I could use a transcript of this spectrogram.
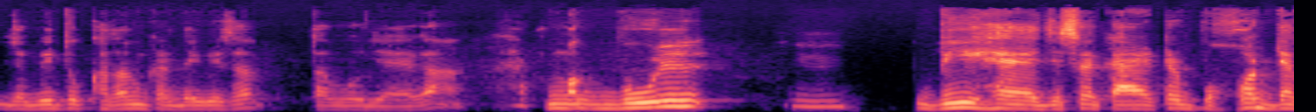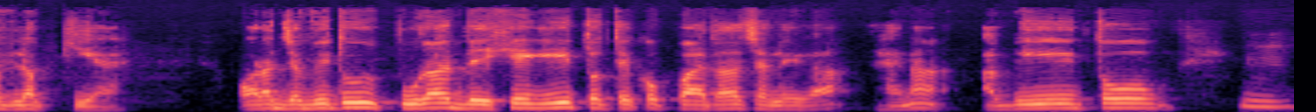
जब भी तू खत्म कर देगी सब तब हो जाएगा। मकबूल हम्म, भी है जिसका कैरेक्टर बहुत डेवलप किया है। और जब भी तू पूरा देखेगी तो तेरे को पता चलेगा है ना? अभी तो हम्म,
